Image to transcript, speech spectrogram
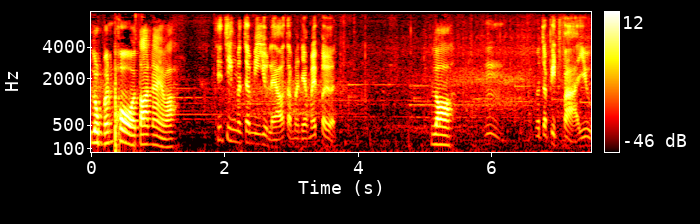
หลุมมันโผล่ตอนไหนวะ ที่จริงมันจะมีอยู่แล้ว แต่มันยังไม่เปิด รอ อืม มันจะปิดฝาอยู่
